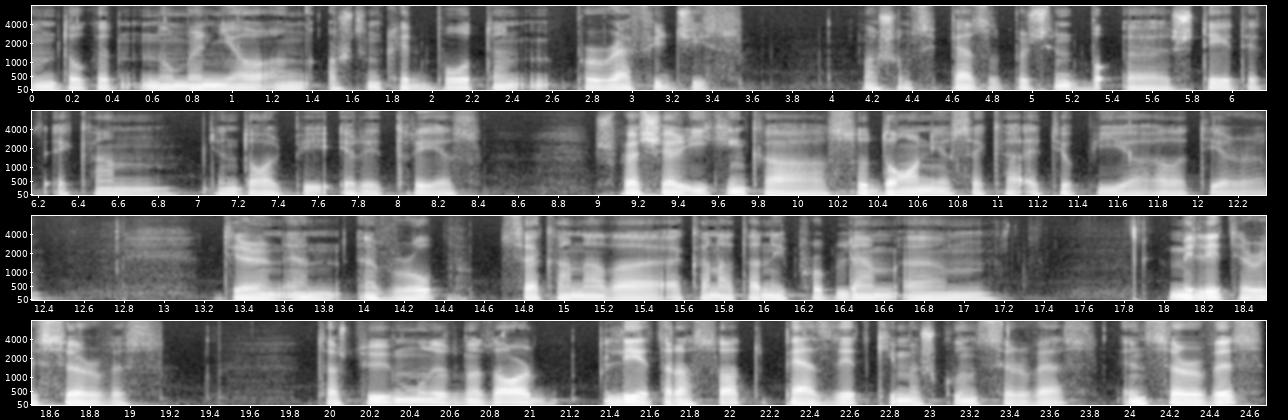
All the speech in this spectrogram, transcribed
më duket numër një është në krejt botën për refugees ma shumë si 50% shtetit e kanë, jan dalë pi Eritreas Shpesh herë ikin ka Sudani ose ka Etiopia edhe atëherë deri në Evropë, se e kanë edhe e kanë ata një problem e military service. Tash ty mundet me t'ardh letra sot 5 ditë ki me shku në service, në service,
